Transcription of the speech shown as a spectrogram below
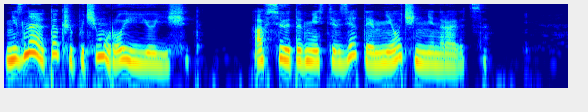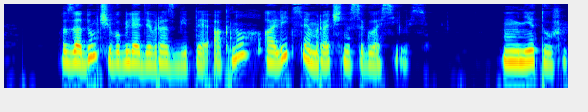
Не знаю также, почему Рой ее ищет а все это вместе взятое мне очень не нравится задумчиво глядя в разбитое окно алиция мрачно согласилась мне тоже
